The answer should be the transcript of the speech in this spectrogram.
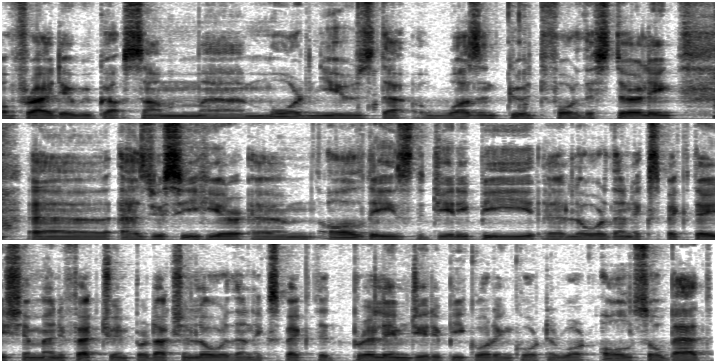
on Friday we've got some uh, more news that wasn't good for the sterling. Uh, as you see here, um, all these the GDP uh, lower than expectation, manufacturing production lower than expected, prelim GDP quarter in quarter were also bad.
